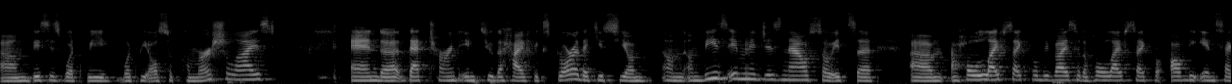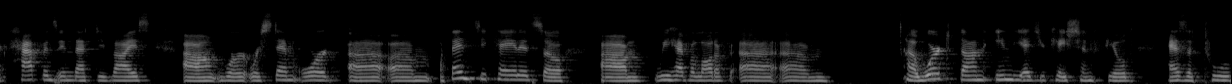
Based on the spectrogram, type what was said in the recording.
um, this is what we what we also commercialized and uh, that turned into the hive explorer that you see on, on, on these images now so it's a, um, a whole life cycle device so the whole life cycle of the insect happens in that device um, we're, we're STEM.org uh, um, authenticated so um, we have a lot of uh, um, uh, work done in the education field as a tool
